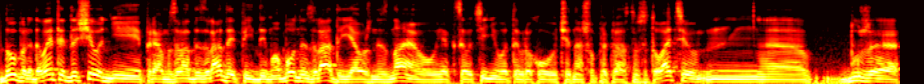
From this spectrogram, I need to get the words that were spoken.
Добре, давайте до ще однієї прям зради зради підемо або не зради. Я вже не знаю, як це оцінювати, враховуючи нашу прекрасну ситуацію. Е, Дуже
